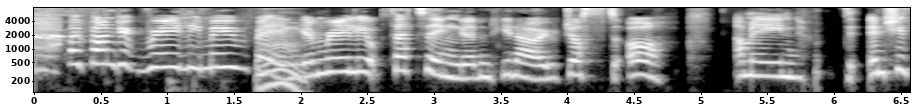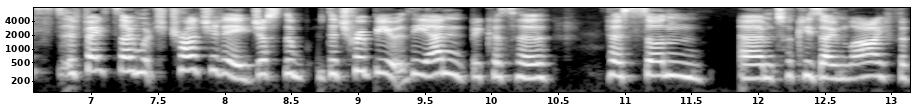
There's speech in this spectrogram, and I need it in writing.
i found it really moving Mm. and really upsetting and you know just oh i mean and she's faced so much tragedy just the the tribute at the end because her her son um took his own life a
